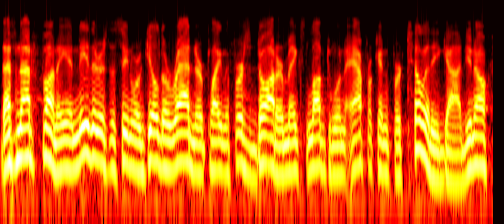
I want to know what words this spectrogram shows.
That's not funny, and neither is the scene where Gilda Radner, playing the first daughter, makes love to an African fertility god. You know,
